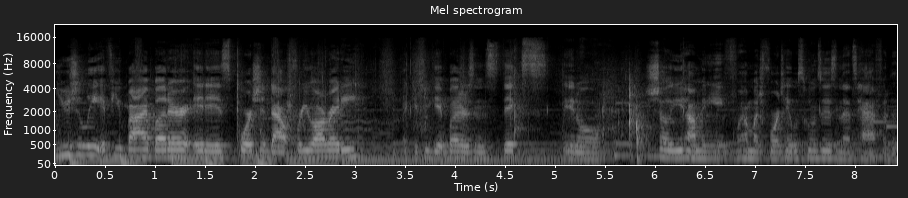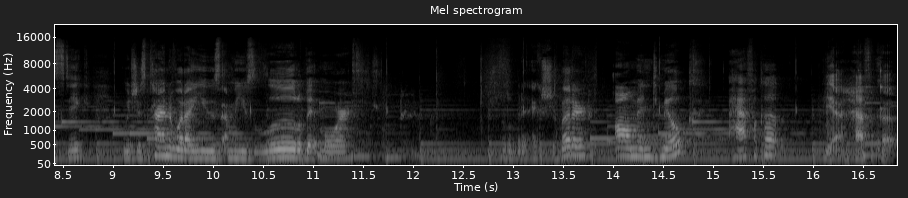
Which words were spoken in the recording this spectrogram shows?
Usually if you buy butter, it is portioned out for you already. If you get butters in sticks, it'll show you how many, how much four tablespoons is, and that's half of the stick, which is kind of what I use. I'm gonna use a little bit more, a little bit of extra butter. Almond milk, half a cup. Yeah, half a cup.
